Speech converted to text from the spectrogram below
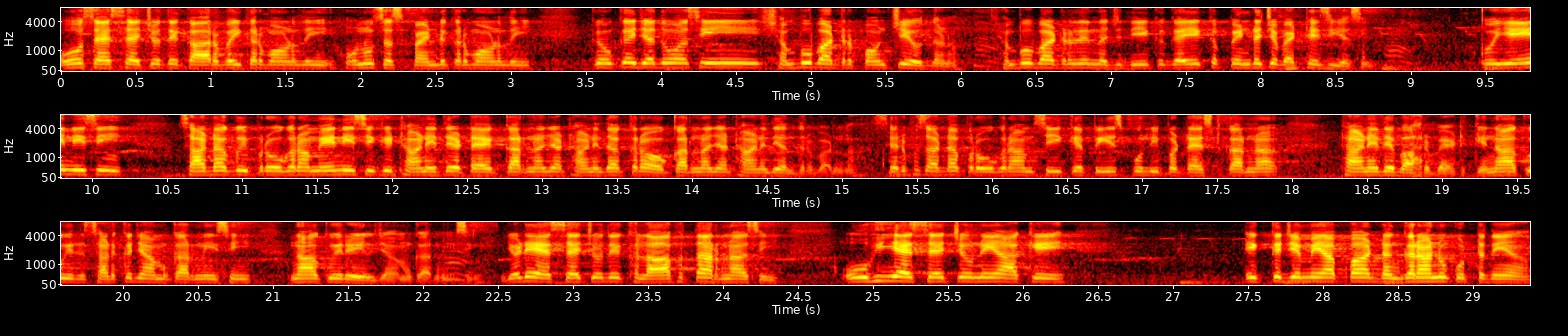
ਉਸ ਐਸਐਚਓ ਤੇ ਕਾਰਵਾਈ ਕਰਵਾਉਣ ਲਈ, ਉਹਨੂੰ ਸਸਪੈਂਡ ਕਰਵਾਉਣ ਲਈ, ਕਿਉਂਕਿ ਜਦੋਂ ਅਸੀਂ ਸ਼ੰਭੂ ਬਾਰਡਰ ਪਹੁੰਚੇ ਉਦਣ ਸ਼ੰਭੂ ਬਾਰਡਰ ਦੇ ਨਜ਼ਦੀਕ ਗਏ, ਇੱਕ ਪਿੰਡ 'ਚ ਬੈਠੇ ਸੀ ਅਸੀਂ। ਕੋਈ ਇਹ ਨਹੀਂ ਸੀ, ਸਾਡਾ ਕੋਈ ਪ੍ਰੋਗਰਾਮ ਇਹ ਨਹੀਂ ਸੀ ਕਿ ਥਾਣੇ ਤੇ ਅਟੈਕ ਕਰਨਾ ਜਾਂ ਥਾਣੇ ਦਾ ਘਰਾਓ ਕਰਨਾ ਜਾਂ ਥਾਣੇ ਦੇ ਅੰਦਰ ਵੜਨਾ। ਸਿਰਫ ਸਾਡਾ ਪ੍ਰੋਗਰਾਮ ਸੀ ਕਿ ਪੀਸਫੁਲੀ ਪ੍ਰੋਟੈਸਟ ਕਰਨਾ, ਥਾਣੇ ਦੇ ਬਾਹਰ ਬੈਠ ਕੇ, ਨਾ ਕੋਈ ਸੜਕ ਜਾਮ ਕਰਨੀ ਸੀ, ਨਾ ਕੋਈ ਰੇਲ ਜਾਮ ਕਰਨੀ ਸੀ। ਜਿਹੜੇ ਐਸਐਚਓ ਦੇ ਖਿਲਾਫ ਧਰਨਾ ਸੀ ਉਹੀ ਐਸਐਚਓ ਨੇ ਆ ਕੇ ਇੱਕ ਜਿਵੇਂ ਆਪਾਂ ਡੰਗਰਾਂ ਨੂੰ ਕੁੱਟਦੇ ਆ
